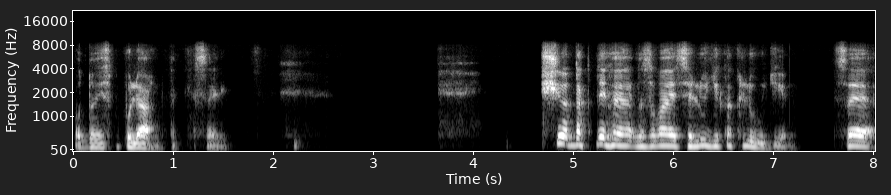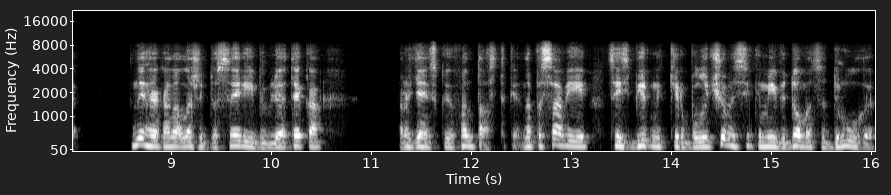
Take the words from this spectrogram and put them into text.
одної з популярних таких серій. Ще одна книга називається Люди як люди. Це книга, яка належить до серії Бібліотека радянської фантастики. Написав її цей збірник Кір Буличов, наскільки мені відомо, це друга,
